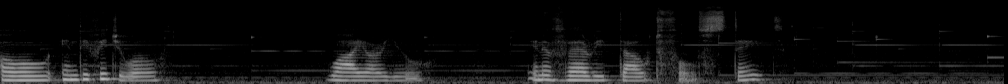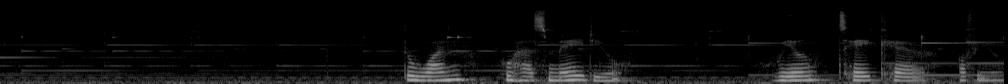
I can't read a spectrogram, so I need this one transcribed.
O individual, why are you in a very doubtful state. The one who has made you will take care of you.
